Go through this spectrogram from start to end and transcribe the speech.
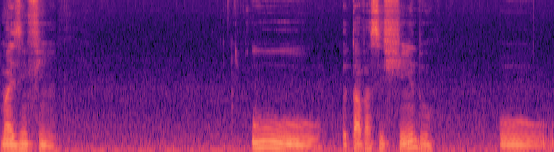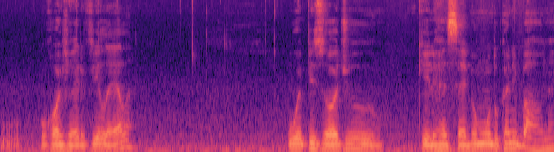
Mas enfim, o eu estava assistindo o, o Rogério Vilela, o episódio que ele recebe o mundo canibal, né?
